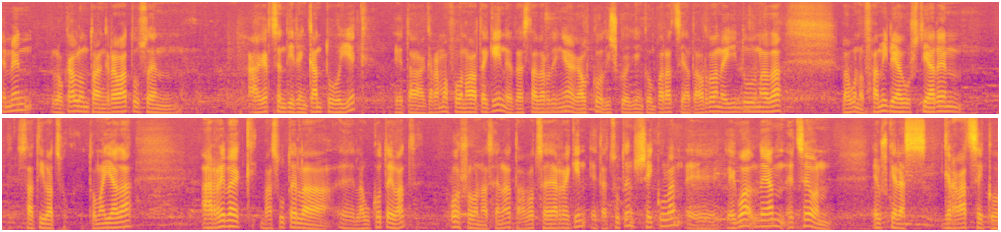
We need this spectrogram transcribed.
hemen lokal honetan grabatu zen agertzen diren kantu horiek, eta gramofono batekin, eta ez da berdina gaurko diskoekin konparatzea. Eta orduan egin duguna da, ba, bueno, familia guztiaren zati batzuk. Tomaia da, arrebek bazutela e, laukote bat, oso ona zena, eta botze errekin, eta zuten sekulan, e, egualdean etzeon euskeraz grabatzeko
